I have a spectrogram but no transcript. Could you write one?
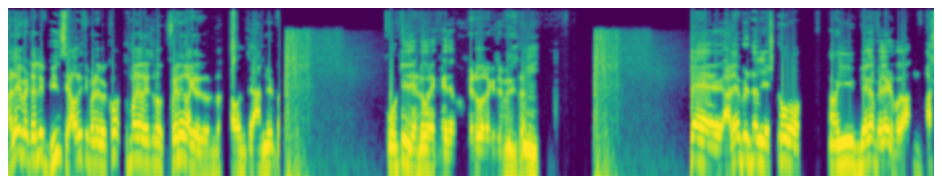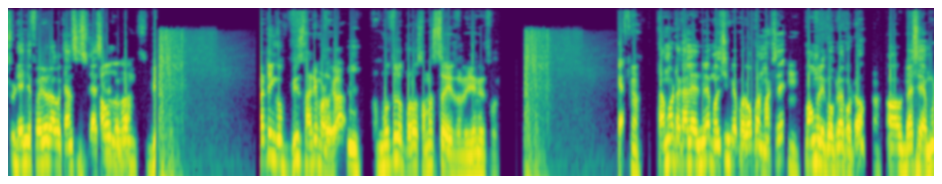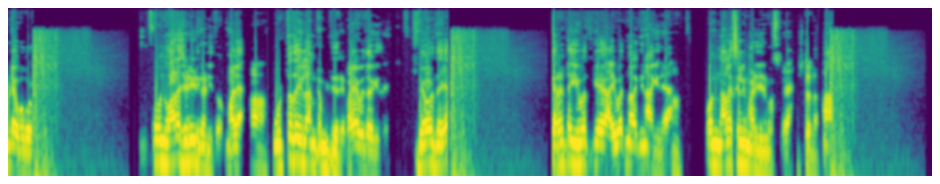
ಹಳೆ ಬೆಡ್ ಅಲ್ಲಿ ಬೀನ್ಸ್ ಯಾವ ರೀತಿ ಬೆಳಿಬೇಕು ತುಂಬಾ ಜನ ರೈತರು ಫೇಲಿಯರ್ ಆಗಿದೆ ಇದರಿಂದ ಹಂಡ್ರೆಡ್ ಇದು ಎರಡೂವರೆ ಎಕರೆ ಇದೆ ಎರಡೂವರೆ ಎಕರೆ ಜಮೀನು ಇದೆ. ಮತ್ತೆ ಹಳೆ ಬೆಡ್ಡಲ್ಲಿ ಎಷ್ಟು ಆ, ಈ ಬೇಗ ಬೆಳೆ ಇಡ್ಬೋದು ಅಷ್ಟು ಡೇಂಜರ್ ಫೇಲ್ಯೂರ್ ಆಗೋ ಚಾನ್ಸಸ್ ಜಾಸ್ತಿ ಹೌದು ಇರುತ್ತೆ. ಸ್ಟಾರ್ಟಿಂಗ್ ಬೀನ್ಸ್ ನಾಟಿ ಮಾಡಿದಾಗ ಹ್ಮ್. ಮೊದಲು ಬರೋ ಸಮಸ್ಯೆ ಇದ್ರಲ್ಲಿ ಏನಿರ್ತದೆ ಟೊಮೊಟೊ ಖಾಲಿ ಆದ್ಮೇಲೆ ಮಲ್ಚಿಂಗ್ ಪೇಪರ್ ಓಪನ್ ಮಾಡಿಸಿ ಹ್ಮ್. ಮಾಮೂಲಿ ಗೊಬ್ಬರ ಕೊಟ್ಟು ಹ. ಆ, ಬೇಸೆ ಮೂಟೆ ಗೊಬ್ಬರ ಒಂದ್ ವಾರ ಜಡಿ ಹಿಡ್ಕೊಂಡಿತ್ತು ಮಳೆ. ಹುಟ್ಟದ ಇಲ್ಲ ಅನ್ಕೊಂಡ್ಬಿಟ್ಟಿದ್ರೆ. ಭಯ ಬಿದ್ದೋಗಿದ್ರೆ ದೇವ್ರ ದಯ. ಕರೆಕ್ಟ್ ಆಗಿ ಇವತ್ತಿಗೆ ಐವತ್ನಾಲ್ಕು ದಿನ ಆಗಿದೆ. ಒಂದ್ ನಾಲ್ಕು ಸಲ ಮಾಡಿದೀನಿ ಅಷ್ಟೇ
